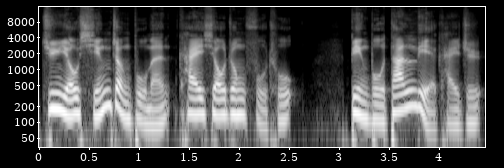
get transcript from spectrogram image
均由行政部门开销中付出，并不单列开支。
